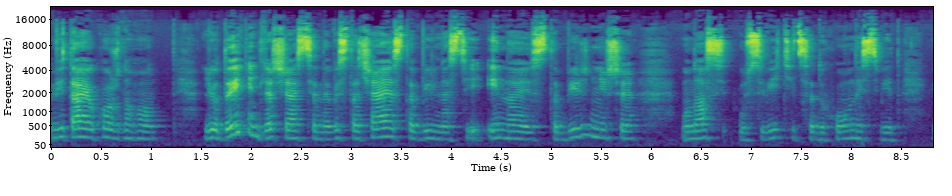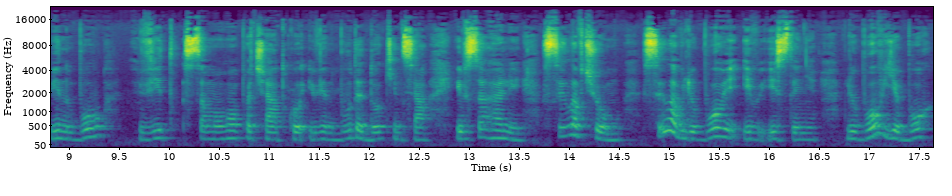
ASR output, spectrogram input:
Вітаю кожного. Людині для щастя не вистачає стабільності, і найстабільніше у нас у світі це духовний світ. Він був від самого початку і він буде до кінця. І взагалі, сила в чому? Сила в любові і в істині. Любов є Бог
